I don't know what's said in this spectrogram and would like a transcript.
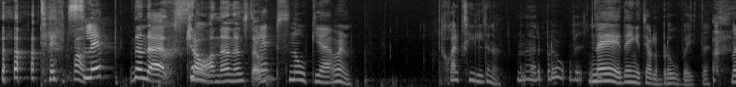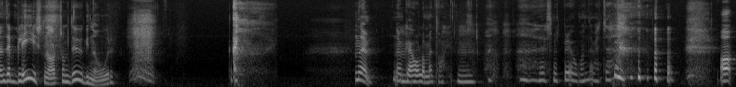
Släpp den där kranen en stund. Släpp snokjäveln. Skärp till det nu. Men är det blåvit? Nej, det är inget jävla blåvite. Men det blir snart som du gnor. Nu, nu kan jag hålla mig ett tag. Det är som ett beroende, vet du. ja.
